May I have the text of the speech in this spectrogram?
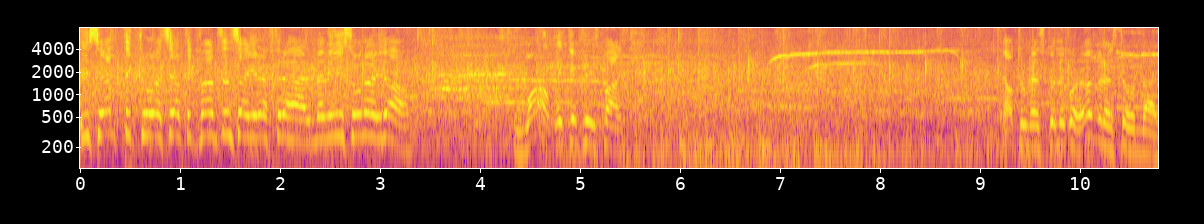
i Celtic tror jag Celtic-fansen säger efter det här, men vi är så nöjda. Wow, vilken frispark! Jag tror den skulle gå över en stund där.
